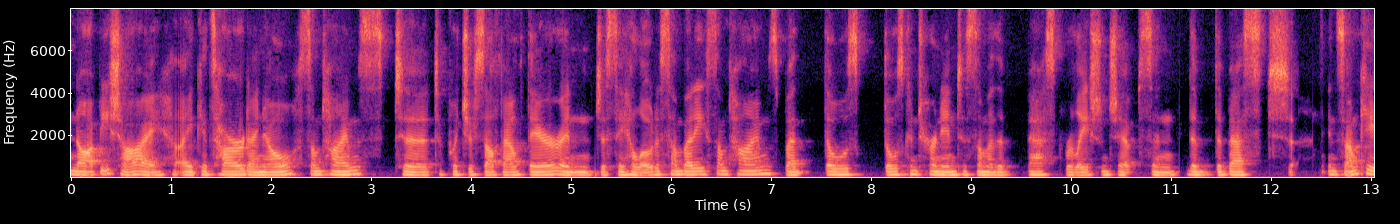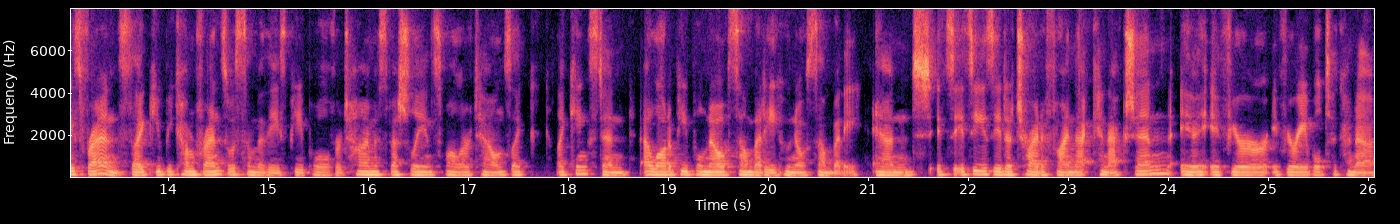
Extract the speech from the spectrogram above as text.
not be shy. Like it's hard i know sometimes to to put yourself out there and just say hello to somebody sometimes but those those can turn into some of the best relationships and the the best in some case friends. Like you become friends with some of these people over time especially in smaller towns like like Kingston, a lot of people know somebody who knows somebody, and it's it's easy to try to find that connection if you're if you're able to kind of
